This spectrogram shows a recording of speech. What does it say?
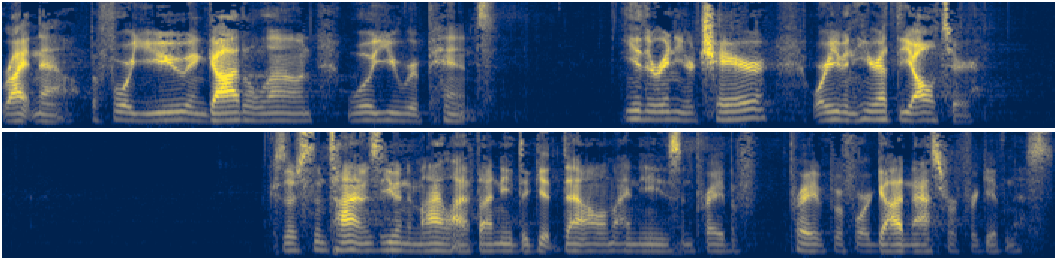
Right now, before you and God alone, will you repent? Either in your chair or even here at the altar. Because there's some times, even in my life, I need to get down on my knees and pray, pray before God and ask for forgiveness.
